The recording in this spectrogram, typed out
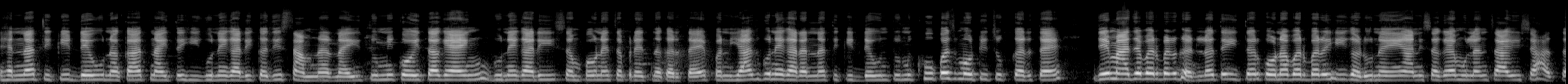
ह्यांना तिकीट देऊ नकात नाही तर ही गुन्हेगारी कधीच थांबणार नाही. तुम्ही कोयता गँग गुन्हेगारी संपवण्याचा प्रयत्न करताय पण ह्याच गुन्हेगारांना तिकीट देऊन तुम्ही खूपच मोठी चूक करताय. जे माझ्याबरोबर घडलं ते इतर कोणाबरोबरही घडू नये आणि सगळ्या मुलांचं आयुष्य हात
